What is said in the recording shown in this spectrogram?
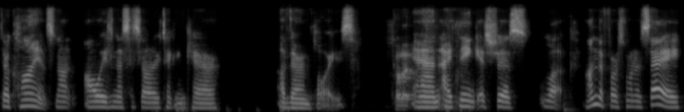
their clients, not always necessarily taking care of their employees. Got it. And I think it's just, look, I'm the first one to say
